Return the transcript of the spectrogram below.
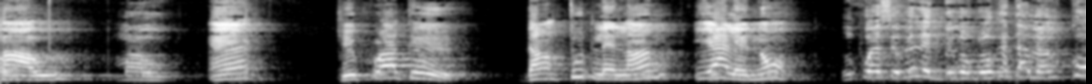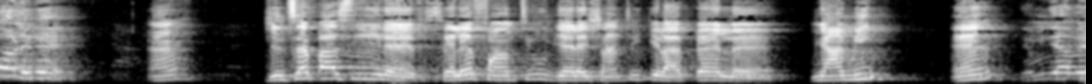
Maou. Mawu. Hein? Je crois que dans toutes les langues, il y a les noms. Hein? Je ne sais pas si les- c'est les Fanti ou bien les Chantis qui l'appellent euh, Nyami. Hein? Eh.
